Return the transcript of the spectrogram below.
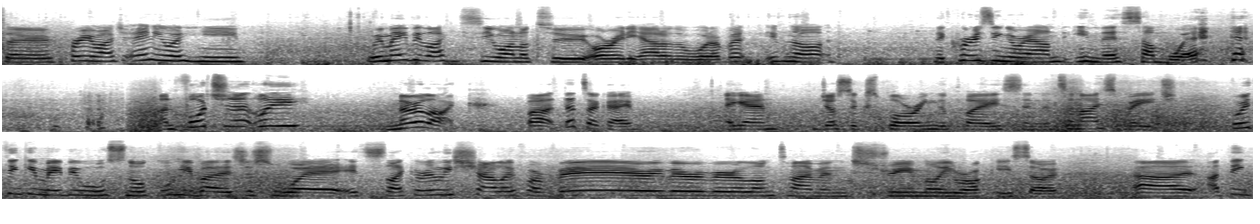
So pretty much anywhere here, we may be lucky to see one or two already out of the water, but if not, they're cruising around in there somewhere. Unfortunately, no luck, but that's okay. Again, just exploring the place and it's a nice beach. We're thinking maybe we'll snorkel here, but it's just where it's like really shallow for a very, very, very long time and extremely rocky. So uh, I think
